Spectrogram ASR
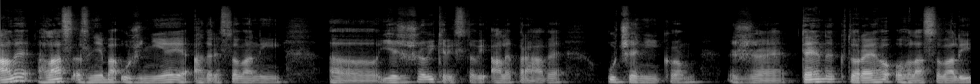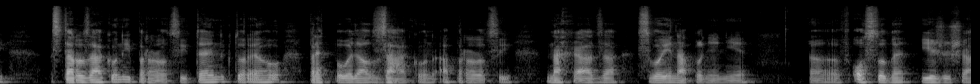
Ale hlas z neba už nie je adresovaný e, Ježišovi Kristovi, ale práve učeníkom, že ten, ktorého ohlasovali starozákonní proroci, ten, ktorého predpovedal zákon a proroci, nachádza svoje naplnenie e, v osobe Ježiša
